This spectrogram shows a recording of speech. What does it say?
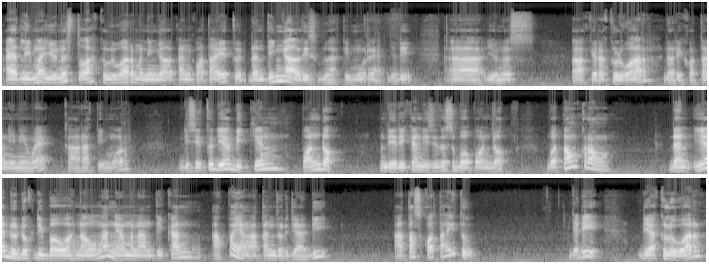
ayat 5 Yunus telah keluar meninggalkan kota itu dan tinggal di sebelah timurnya. Jadi uh, Yunus akhirnya keluar dari kota Niniwe ke arah timur. Di situ dia bikin pondok, mendirikan di situ sebuah pondok buat nongkrong. Dan ia duduk di bawah naungannya menantikan apa yang akan terjadi atas kota itu. Jadi dia keluar,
